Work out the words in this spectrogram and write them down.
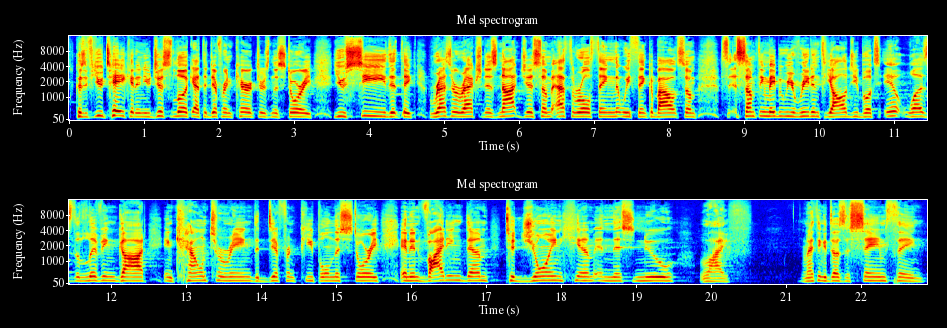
Because if you take it and you just look at the different characters in the story, you see that the resurrection is not just some ethereal thing that we think about, some, something maybe we read in theology books. It was the living God encountering the different people in this story and inviting them to join him in this new life. And I think it does the same thing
